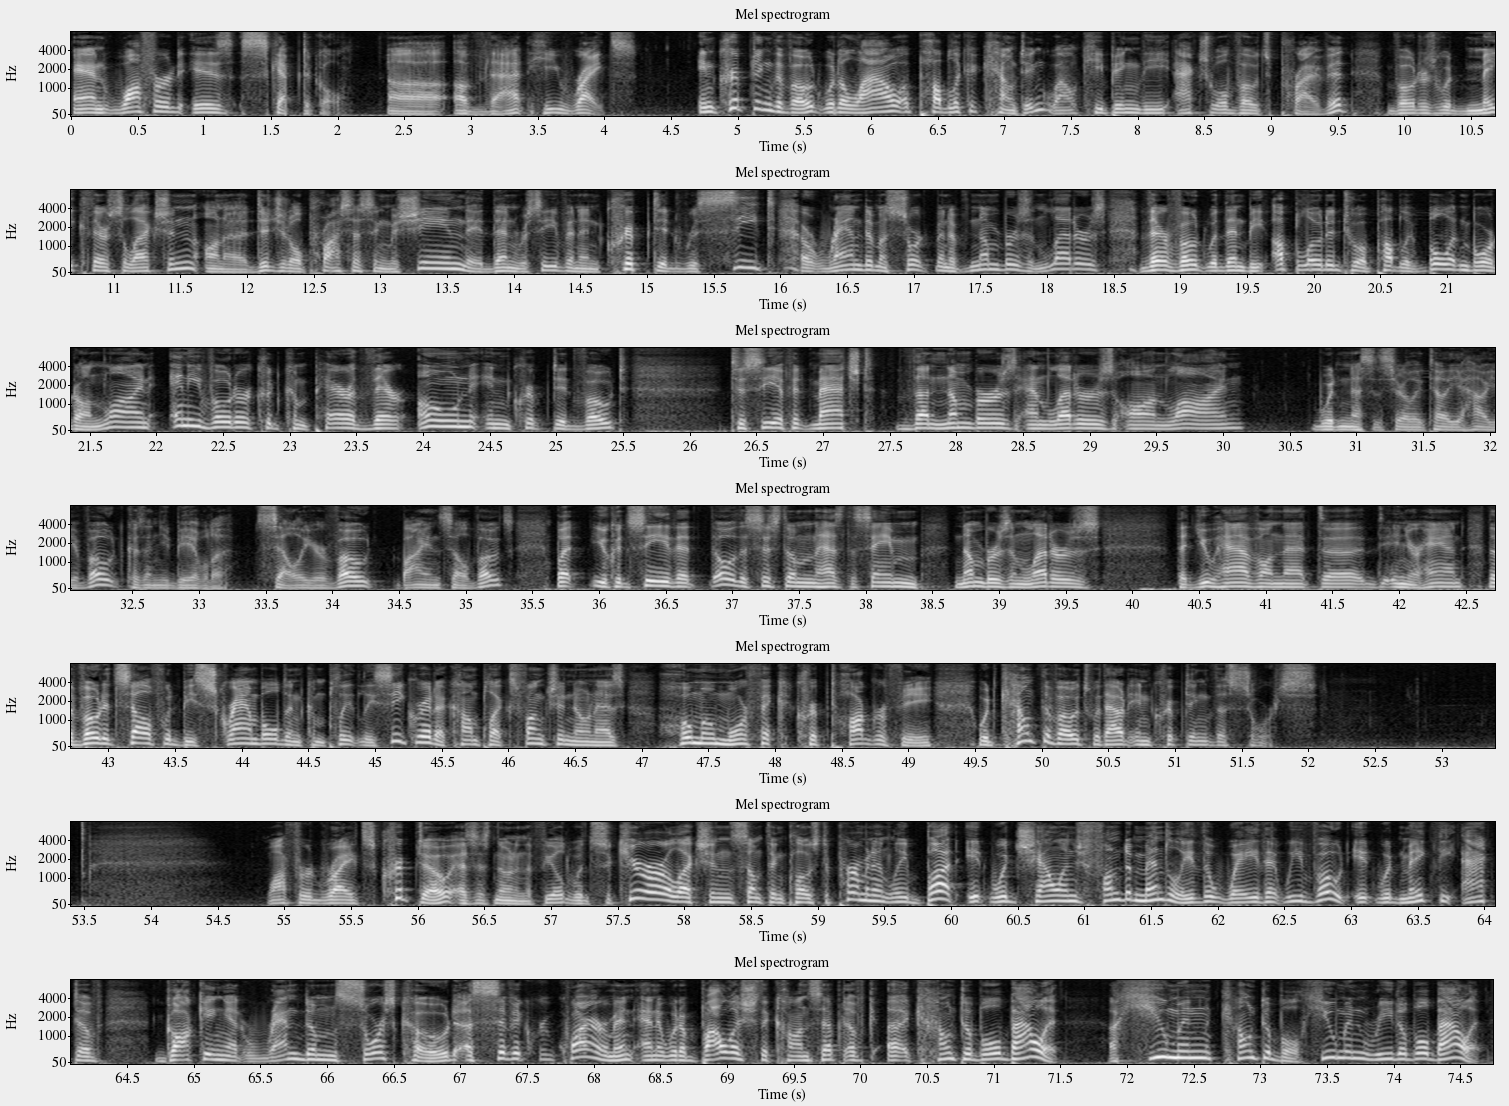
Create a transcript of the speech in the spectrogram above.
And Wofford is skeptical uh, of that. He writes Encrypting the vote would allow a public accounting while keeping the actual votes private. Voters would make their selection on a digital processing machine. They'd then receive an encrypted receipt, a random assortment of numbers and letters. Their vote would then be uploaded to a public bulletin board online. Any voter could compare their own encrypted vote to see if it matched the numbers and letters online. Wouldn't necessarily tell you how you vote because then you'd be able to sell your vote, buy and sell votes. But you could see that, oh, the system has the same numbers and letters that you have on that uh, in your hand. The vote itself would be scrambled and completely secret. A complex function known as homomorphic cryptography would count the votes without encrypting the source. Wofford writes Crypto, as is known in the field, would secure our elections something close to permanently, but it would challenge fundamentally the way that we vote. It would make the act of gawking at random source code a civic requirement, and it would abolish the concept of a uh, countable ballot, a human countable, human readable ballot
